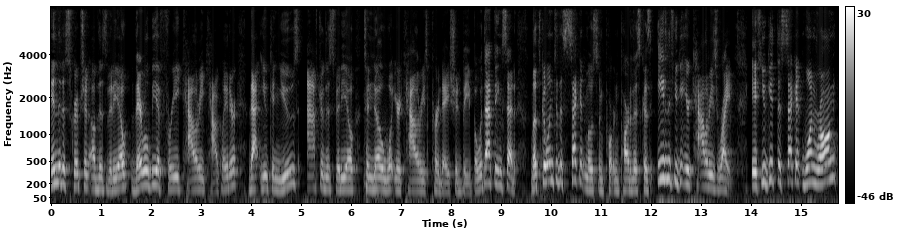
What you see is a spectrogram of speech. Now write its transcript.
in the description of this video, there will be a free calorie calculator that you can use after this video to know what your calories per day should be. But with that being said, let's go into the second most important part of this because even if you get your calories right, if you get the second one wrong,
